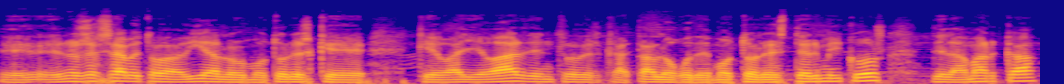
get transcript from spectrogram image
eh, no se sabe todavía los motores que, que va a llevar dentro del catálogo de motores térmicos de la marca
